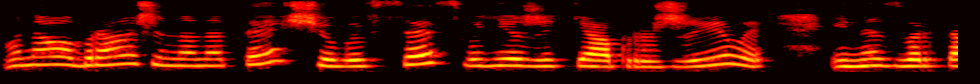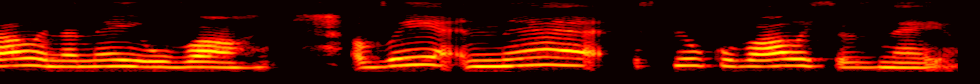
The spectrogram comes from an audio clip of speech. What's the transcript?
Вона ображена на те, що ви все своє життя прожили і не звертали на неї уваги. Ви не спілкувалися з нею,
